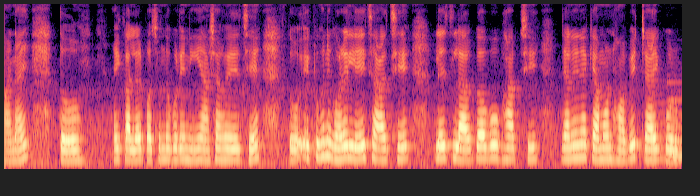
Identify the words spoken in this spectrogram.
মানায়। তো এই কালার পছন্দ করে নিয়ে আসা হয়েছে। তো একটুখানি ঘরে লেজ আছে, লেজ লাগাবো ভাবছি, জানি না কেমন হবে ট্রাই করব।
